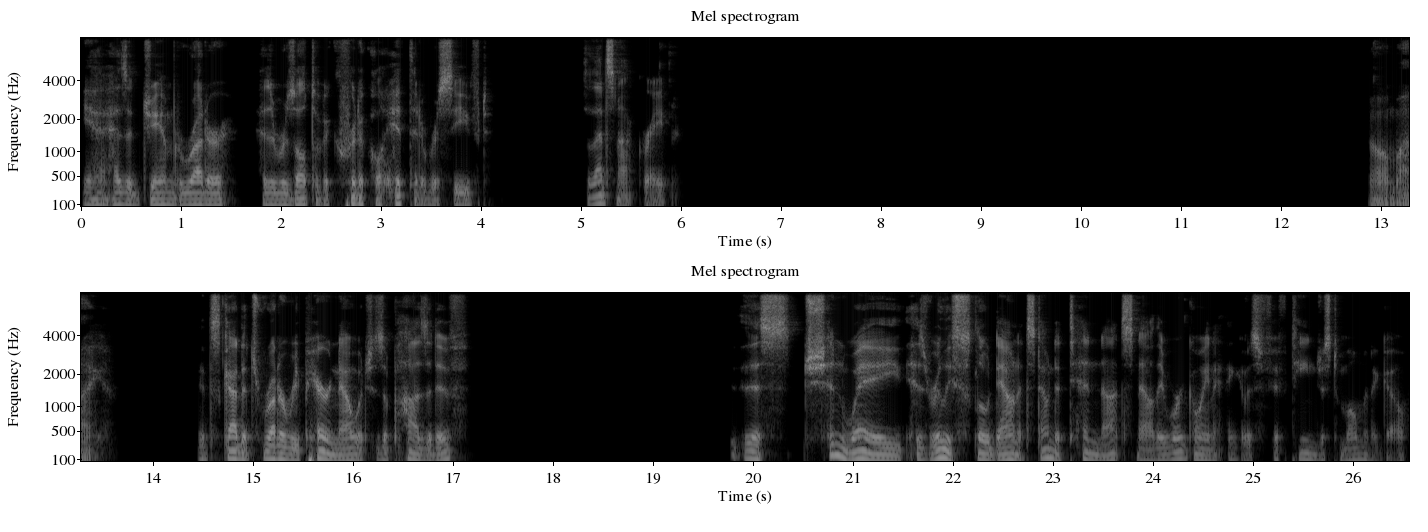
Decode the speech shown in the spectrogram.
Yeah, it has a jammed rudder as a result of a critical hit that it received. So that's not great. Oh my. It's got its rudder repaired now, which is a positive this Shenwei has really slowed down. It's down to 10 knots now. They were going, I think it was 15 just a moment ago.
